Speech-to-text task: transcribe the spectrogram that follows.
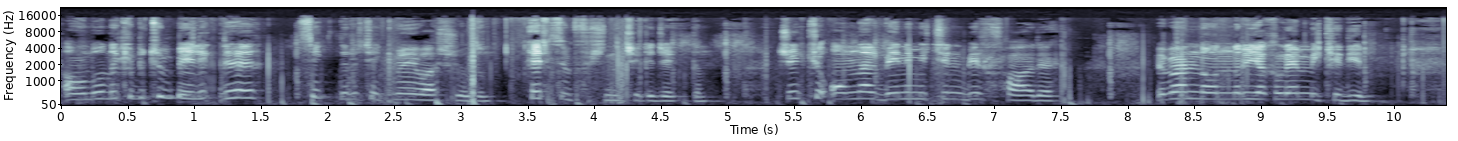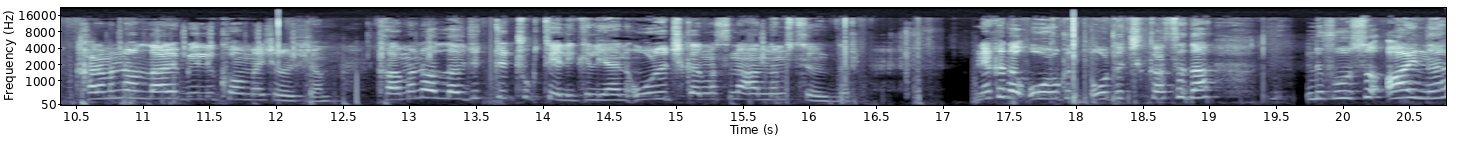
Anadolu'daki bütün beylikleri sikleri çekmeye başlıyordum. Hepsinin fişini çekecektim. Çünkü onlar benim için bir fare. Ve ben de onları yakalayan bir kediyim. Karamanoğullarla birlik olmaya çalışacağım. Karamanoğulları cidden çok tehlikeli yani orada çıkarmasını anlamışsınızdır. Ne kadar orada, orada çıkarsa da nüfusu aynı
